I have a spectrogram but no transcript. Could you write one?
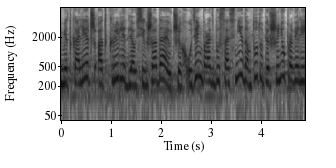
медкаледж адкрылі для ўсіх жадаючых. У дзень барацьбы са снедам тут упершыню правялі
